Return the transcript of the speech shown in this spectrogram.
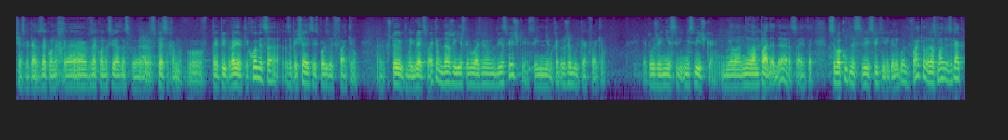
сейчас как раз в законах, э, в законах связанных с, с Песохом, при, при проверке хомица запрещается использовать факел. Что является факелом, даже если мы возьмем две свечки, соединим их, это уже будет как факел. Это уже не, не свечка, не, не лампада, да, а это совокупность светильника. Так вот, факел рассматривается как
